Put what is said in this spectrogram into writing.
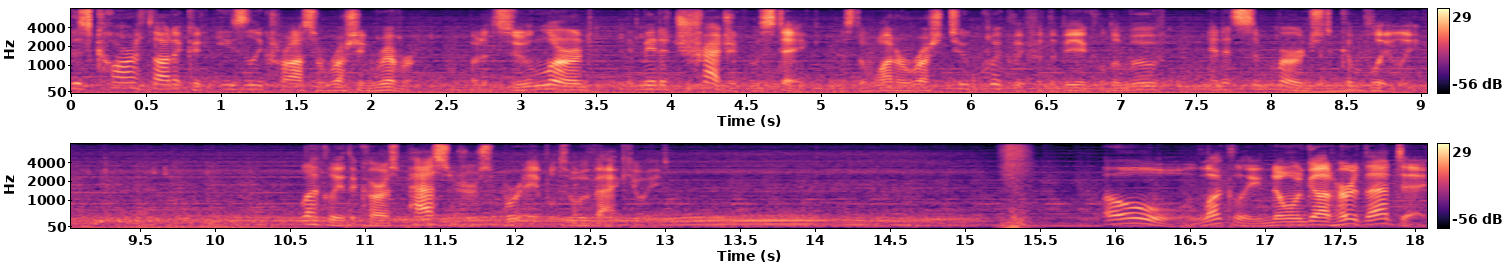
This car thought it could easily cross a rushing river, but it soon learned it made a tragic mistake as the water rushed too quickly for the vehicle to move and it submerged completely. Luckily, the car's passengers were able to evacuate. Oh, luckily no one got hurt that day.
